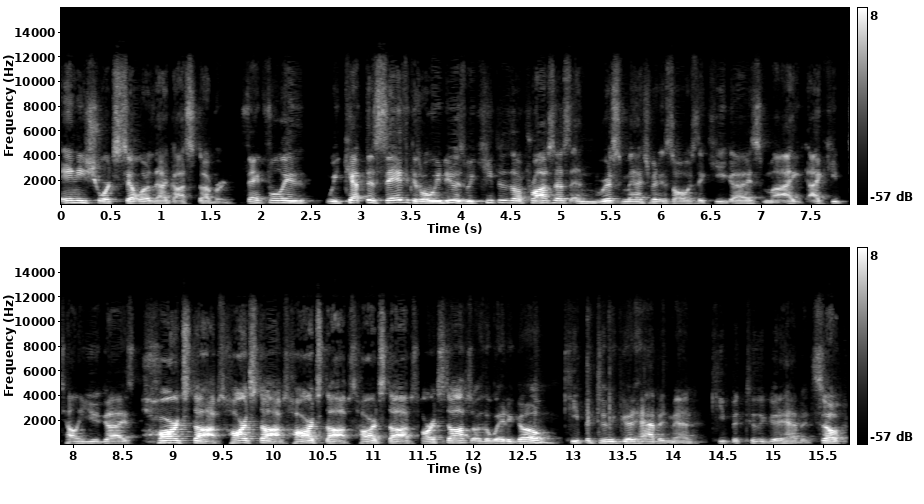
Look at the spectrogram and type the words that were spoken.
any short seller that got stubborn. Thankfully, we kept it safe because what we do is we keep it the process and risk management is always the key, guys. My, I keep telling you guys hard stops, hard stops, hard stops, hard stops, hard stops are the way to go. Keep it to the good habit, man. Keep it to the good habit. So,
